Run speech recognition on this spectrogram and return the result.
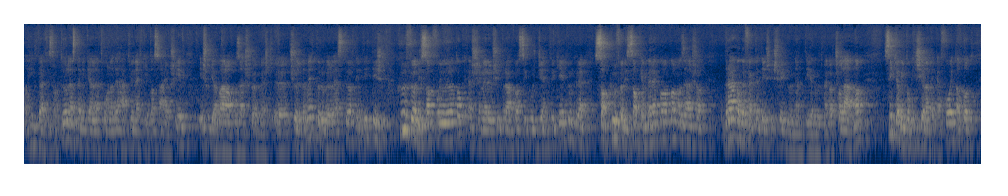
a hitelt viszont törleszteni kellett volna, de hát jön egy-két asszályos év, és ugye a vállalkozás rögvest csődbe megy, körülbelül ez történt itt is. Külföldi szakfolyóiratok, ez sem erősít rá a klasszikus gentry képünkre, szak, külföldi szakemberek alkalmazása, drága befektetés, és végül nem térült meg a családnak. Szikjavító kísérleteket folytatott,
